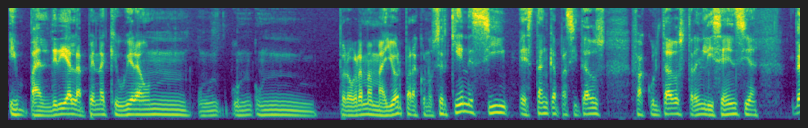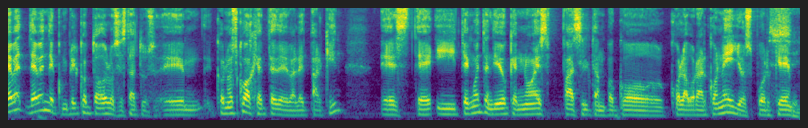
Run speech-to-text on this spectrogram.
y valdría la pena que hubiera un, un, programa mayor para conocer quiénes sí están capacitados, facultados, traen licencia. Deben, deben de cumplir con todos los estatus. Eh, conozco a gente de ballet parking este, y tengo entendido que no es fácil tampoco colaborar con ellos, porque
